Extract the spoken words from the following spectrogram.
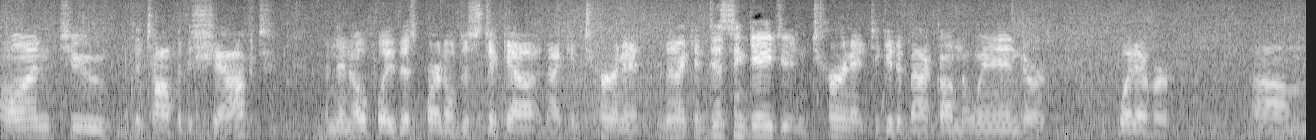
onto the top of the shaft and then hopefully this part will just stick out and I can turn it then I can disengage it and turn it to get it back on the wind or whatever. Um,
